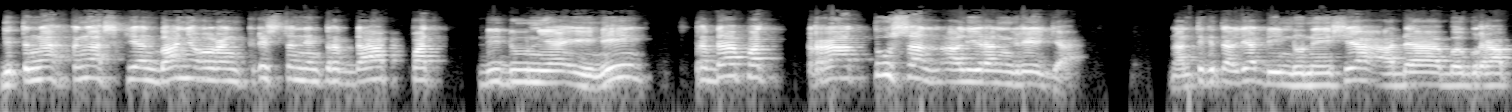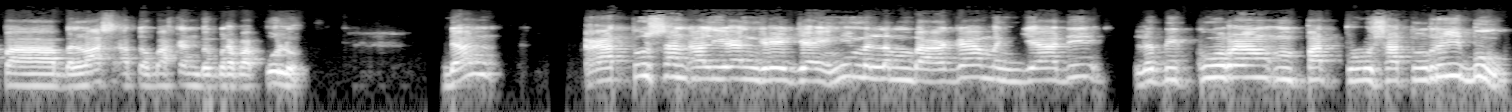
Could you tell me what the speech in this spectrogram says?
di tengah-tengah sekian banyak orang Kristen yang terdapat di dunia ini, terdapat ratusan aliran gereja. Nanti kita lihat di Indonesia ada beberapa belas atau bahkan beberapa puluh. Dan ratusan aliran gereja ini melembaga menjadi lebih kurang 41 ribu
